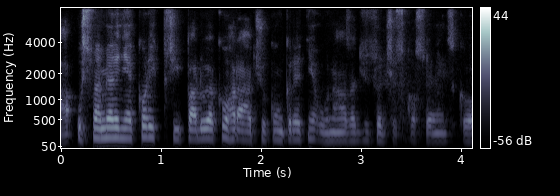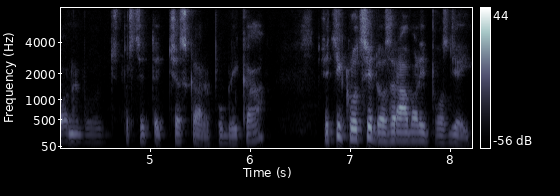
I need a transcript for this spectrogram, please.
A už jsme měli několik případů jako hráčů, konkrétně u nás, ať už to Československo nebo prostě teď Česká republika, že ti kluci dozrávali později.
